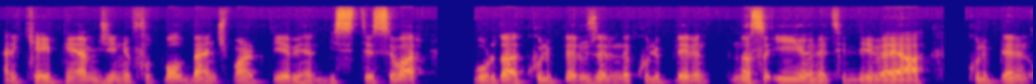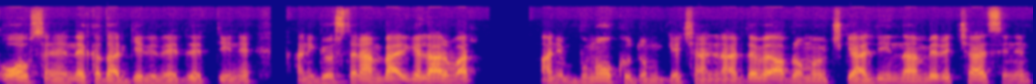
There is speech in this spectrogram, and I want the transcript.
hani KPMG'nin Football Benchmark diye bir, bir sitesi var. Burada kulüpler üzerinde kulüplerin nasıl iyi yönetildiği veya kulüplerin o sene ne kadar gelir elde ettiğini hani gösteren belgeler var. Hani bunu okudum geçenlerde ve Abramovich geldiğinden beri Chelsea'nin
